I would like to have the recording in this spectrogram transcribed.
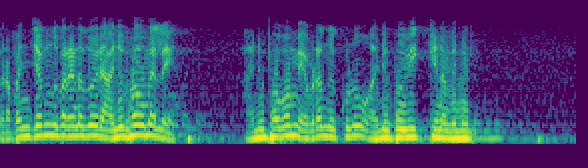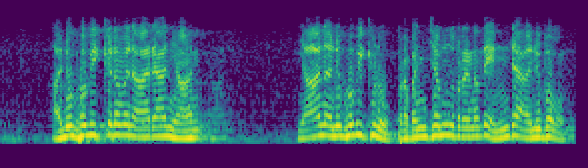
പ്രപഞ്ചം എന്ന് പറയുന്നത് ഒരു അനുഭവമല്ലേ? അനുഭവം എവിടെ നിൽക്കണു? അനുഭവിക്കണവനിൽ. അനുഭവിക്കണവൻ ആരാ ഞാൻ? ഞാൻ അനുഭവിക്കണു. പ്രപഞ്ചം എന്ന് പറയുന്നത് എന്റെ അനുഭവം.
